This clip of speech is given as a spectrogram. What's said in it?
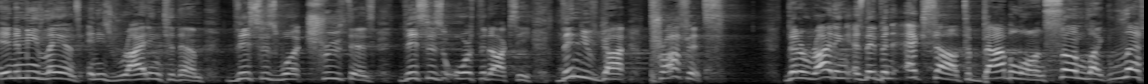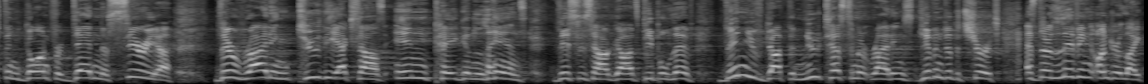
enemy lands, and he's writing to them, This is what truth is, this is orthodoxy. Then you've got prophets that are writing as they've been exiled to Babylon, some like left and gone for dead in Assyria. They're writing to the exiles in pagan lands. This is how God's people live. Then you've got the New Testament writings given to the church as they're living under like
